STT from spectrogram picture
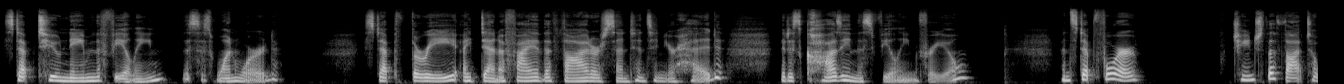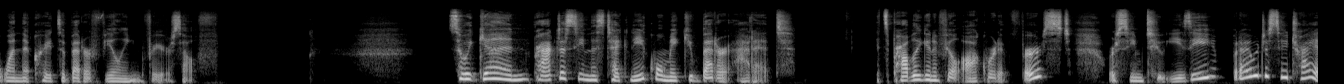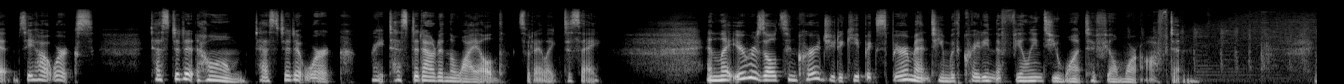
Step two, name the feeling. This is one word. Step three, identify the thought or sentence in your head that is causing this feeling for you. And step four, change the thought to one that creates a better feeling for yourself. So, again, practicing this technique will make you better at it. It's probably going to feel awkward at first or seem too easy, but I would just say try it and see how it works. Test it at home, test it at work, right? Test it out in the wild. That's what I like to say. And let your results encourage you to keep experimenting with creating the feelings you want to feel more often.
